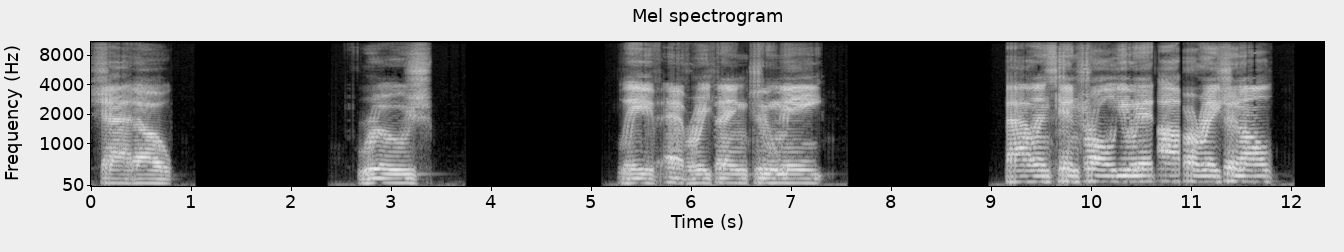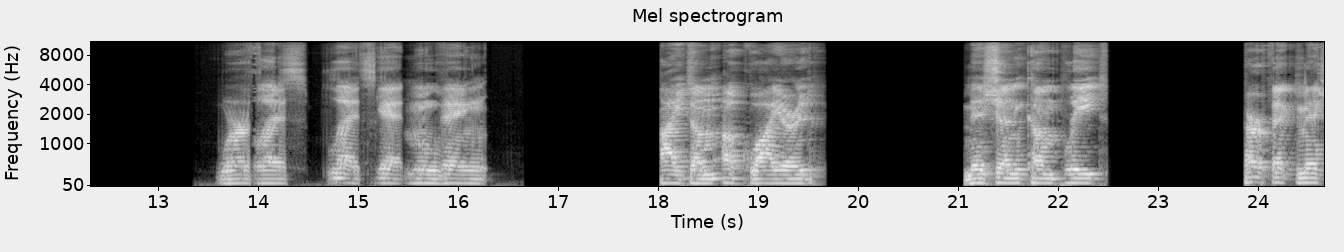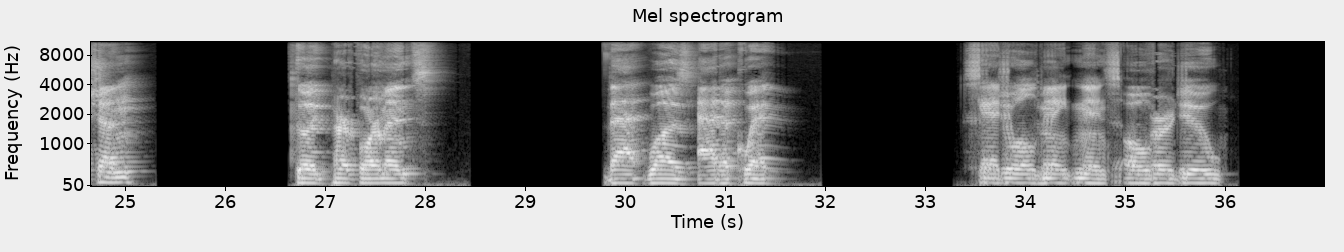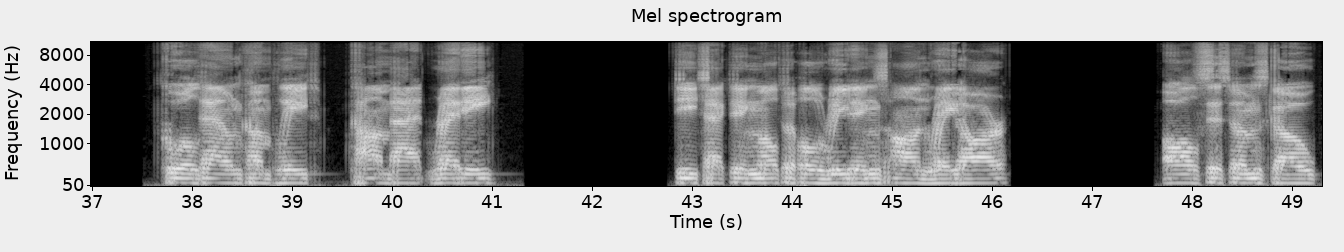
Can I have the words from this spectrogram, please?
Shadow. Rouge. Leave everything to me. Balance control unit operational. Worthless. Let's get moving. Item acquired. Mission complete. Perfect mission. Good performance. That was adequate. Scheduled maintenance overdue. Cooldown complete. Combat ready. Detecting multiple readings on radar. All systems go.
